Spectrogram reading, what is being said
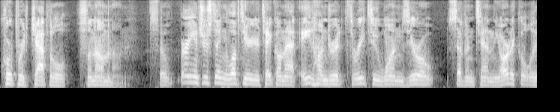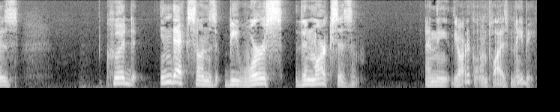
corporate capital phenomenon. So, very interesting. I'd love to hear your take on that. 800 321 0710. The article is Could index funds be worse than Marxism? And the, the article implies maybe.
